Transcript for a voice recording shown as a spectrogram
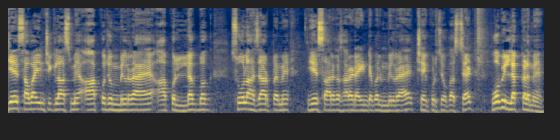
ये सवा इंची ग्लास में आपको जो मिल रहा है, आपको लगभग सोलह हज़ार रुपये में ये सारा का सारा डाइनिंग टेबल मिल रहा है छः कुर्सियों का सेट, वो भी लक्कड़ में। है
